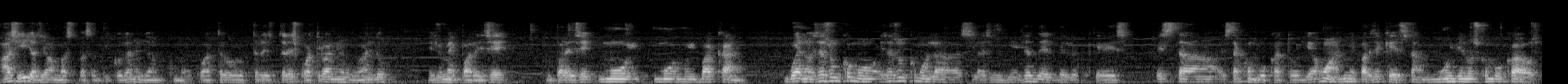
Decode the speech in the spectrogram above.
Ah, sí, ya llevan bastantes años, ya como 4, 3, 3, 4 años jugando. Eso me parece, me parece muy, muy, muy bacano. Bueno, esas son como, esas son como las, las incidencias de, de lo que es esta, esta convocatoria, Juan. Me parece que están muy bien los convocados.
